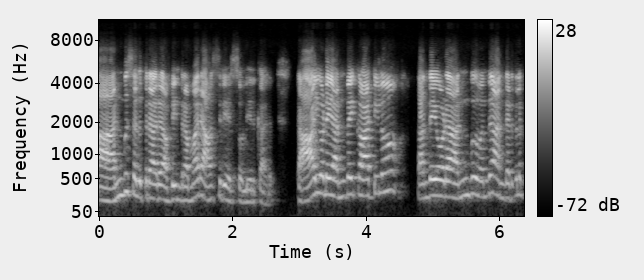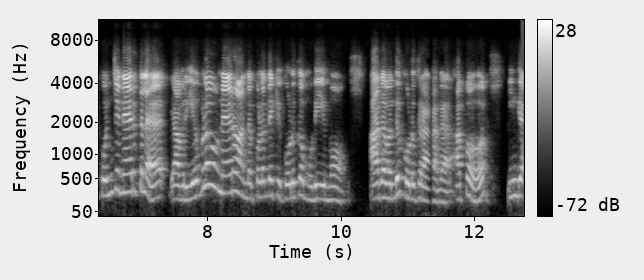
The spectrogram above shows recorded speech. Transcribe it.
அன்பு செலுத்துறாரு அப்படின்ற மாதிரி ஆசிரியர் சொல்லியிருக்காரு. தாயோடைய அன்பை காட்டிலும் தந்தையோட அன்பு வந்து அந்த இடத்துல கொஞ்ச நேரத்துல அவர் எவ்வளவு நேரம் அந்த குழந்தைக்கு கொடுக்க முடியுமோ அத வந்து கொடுக்கறாங்க. அப்போ இங்க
